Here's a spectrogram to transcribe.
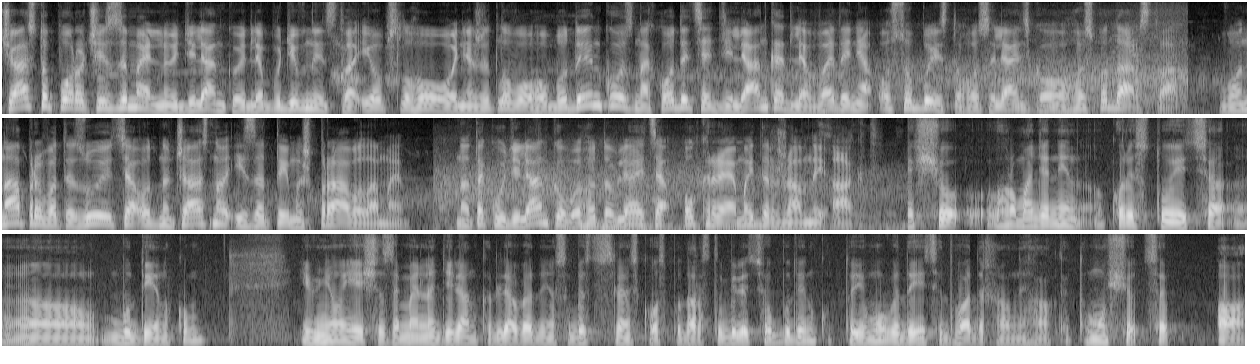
Часто поруч із земельною ділянкою для будівництва і обслуговування житлового будинку знаходиться ділянка для ведення особистого селянського господарства. Вона приватизується одночасно і за тими ж правилами. На таку ділянку виготовляється окремий державний акт. Якщо громадянин користується е, будинком, і в нього є ще земельна ділянка для ведення особисто селянського господарства біля цього будинку, то йому видається два державних акти, тому що це А.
